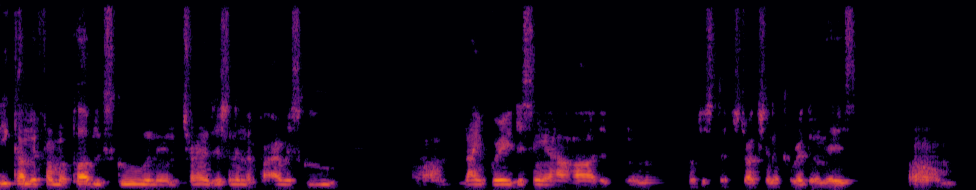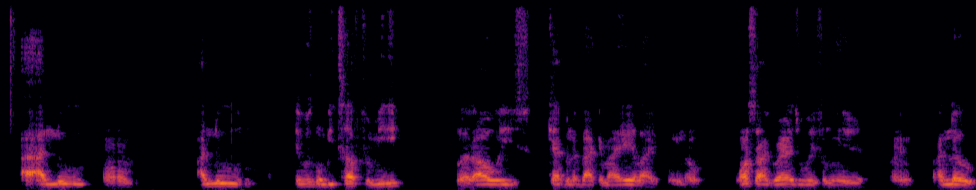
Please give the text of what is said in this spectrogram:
me coming from a public school and then transitioning to private school. Um, ninth grade, just seeing how hard the, you know, just the instruction and curriculum is. Um, I, I knew um, I knew it was gonna be tough for me, but I always kept in the back of my head like, you know, once I graduate from here, I know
